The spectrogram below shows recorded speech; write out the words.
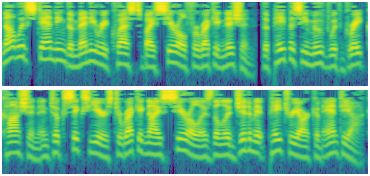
Notwithstanding the many requests by Cyril for recognition, the papacy moved with great caution and took six years to recognize Cyril as the legitimate Patriarch of Antioch.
